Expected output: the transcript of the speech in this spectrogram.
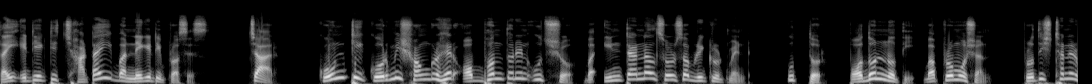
তাই এটি একটি ছাঁটাই বা নেগেটিভ প্রসেস চার, কোনটি কর্মী সংগ্রহের অভ্যন্তরীণ উৎস বা ইন্টারনাল সোর্স অব রিক্রুটমেন্ট উত্তর, পদোন্নতি বা প্রমোশন প্রতিষ্ঠানের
